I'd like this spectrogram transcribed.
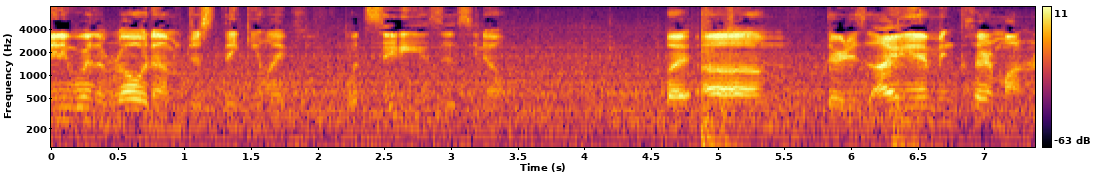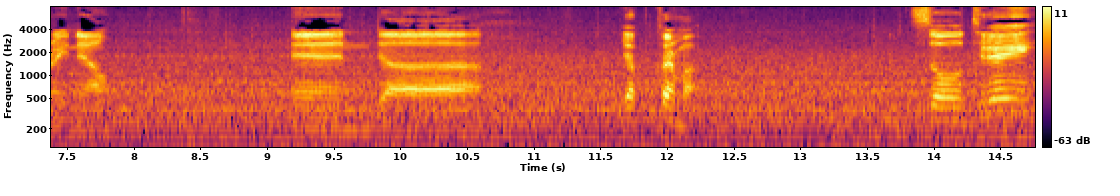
anywhere in the road, I'm just thinking like, what city is this? You know. But um, there it is. I am in Claremont right now, and. uh Yep, Claremont. So today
